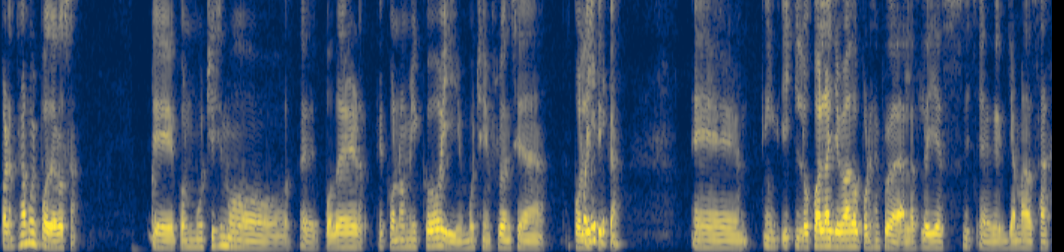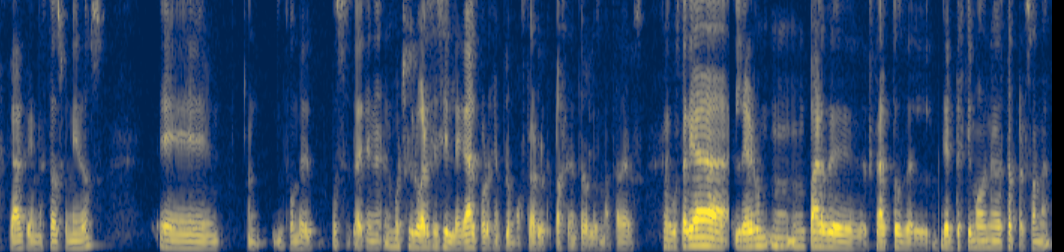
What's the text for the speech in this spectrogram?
para empezar, muy poderosa, eh, con muchísimo eh, poder económico y mucha influencia política. Eh, y, lo cual ha llevado, por ejemplo, a las leyes llamadas AGAG en Estados Unidos, donde pues, en muchos lugares es ilegal, por ejemplo, mostrar lo que pasa dentro de los mataderos. Me gustaría leer un, par de extractos del, testimonio de esta persona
